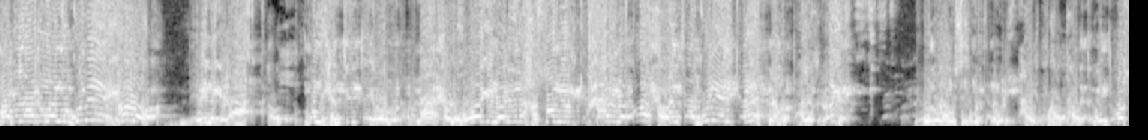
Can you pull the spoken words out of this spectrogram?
ಮಗಲಾಗ ಒಂದು ಗುಡಿ. ಹೌದು. ಬೇವಿನ ಗಿಡ. ಮುಂದೆ ಹೆಂತಿಂತ ಗಿಡ ಮುಟ್ಟಪ್ಪನ ಅವಳು ಹೋಗಿ ನೋಡಿದ್ರೆ ಹಸು ನೀರಕ್ಕೆ ಹಾರಬೇಕು. ಅಂತ ಗುಡಿ ಎಲ್ಲಿ ಕೇಳಿದ್ರೆ ನಮ್ಮ ತಾಲೂಕಿನೊಳಗೆ ದೇವನೂರ ಮುಸಿದ ಮುತ್ತನ ಗುಡಿ ಹೌದಪ್ಪ ಹೌದು. ಹೌದು ವಿದ್ವಾಂಸ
